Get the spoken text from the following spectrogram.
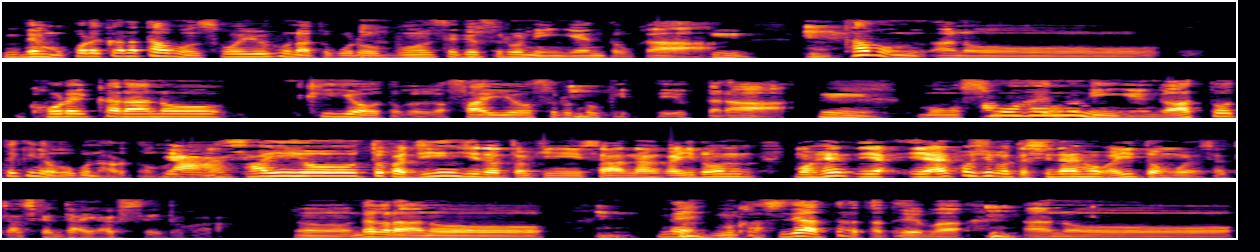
うん。でもこれから多分そういうふうなところを分析する人間とか、うん多分、あのーこれからの企業とかが採用するときって言ったら、うん。もうその辺の人間が圧倒的に多くなると思いうやー、ね。採用とか人事の時にさ、なんかいろん、もう変、や、ややこしいことしない方がいいと思うよ、確かに大学生とか。うん。だから、あのー ね、昔であったら、例えば、あのー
